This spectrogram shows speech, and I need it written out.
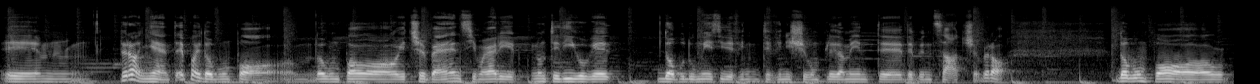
Ehm, però niente, e poi dopo un po', dopo un po' che ci pensi, magari non ti dico che dopo due mesi ti, fin- finisce completamente de pensacce, però dopo un po'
